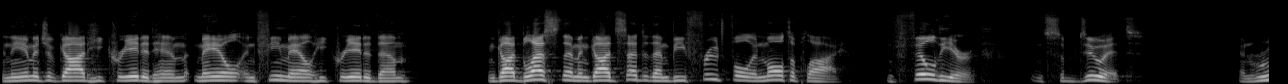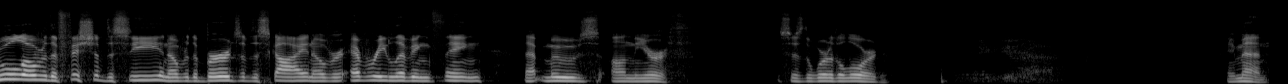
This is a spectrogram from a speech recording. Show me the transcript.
In the image of God, he created him. Male and female, he created them. And God blessed them, and God said to them, Be fruitful and multiply, and fill the earth, and subdue it, and rule over the fish of the sea, and over the birds of the sky, and over every living thing that moves on the earth. This is the word of the Lord. Amen.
